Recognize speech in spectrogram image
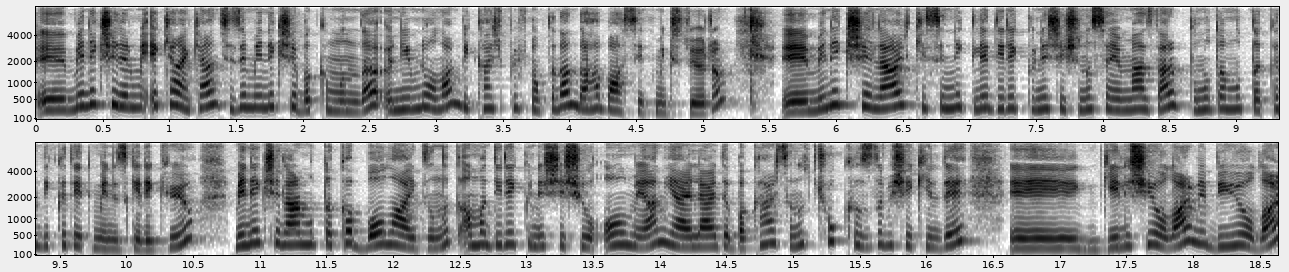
E, menekşelerimi ekerken size menekşe bakımında önemli olan birkaç püf noktadan daha bahsetmek istiyorum. E, menekşeler kesinlikle direkt güneş ışını sevmezler. Bunu da mutlaka dikkat etmeniz gerekiyor. Menekşeler mutlaka bol aydınlık ama direkt güneş ışığı olmayan yerlerde bakarsanız çok hızlı bir şekilde e, gelişiyorlar ve büyüyorlar.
